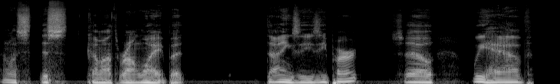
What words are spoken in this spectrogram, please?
unless this come out the wrong way, but dying's the easy part. So we have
